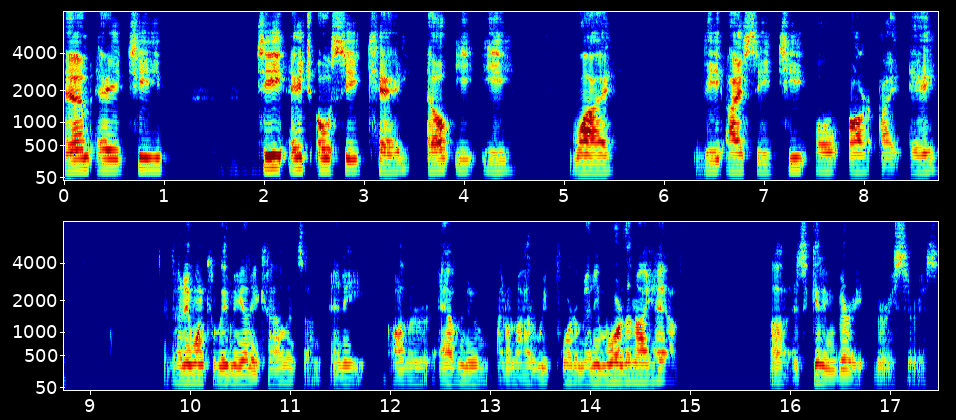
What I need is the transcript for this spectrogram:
M A T T H O C K L E E Y V I C T O R I A. If anyone could leave me any comments on any other avenue, I don't know how to report them any more than I have. Uh, it's getting very, very serious.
